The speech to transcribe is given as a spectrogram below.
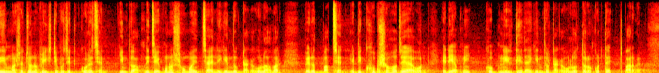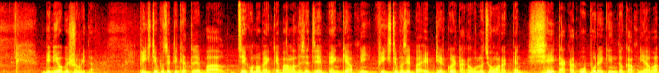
তিন মাসের জন্য ফিক্সড ডিপোজিট করেছেন, কিন্তু আপনি যে কোনো সময় চাইলে কিন্তু টাকাগুলো আবার ফেরত পাচ্ছেন। এটি খুব সহজে এবং এটি আপনি খুব নির্দ্বিধায় কিন্তু টাকাগুলো উত্তোলন করতে পারবেন। বিনিয়োগের সুবিধা। ফিক্সড ডিপোজিটের ক্ষেত্রে বা যে কোনো ব্যাংকে বাংলাদেশের যে ব্যাংকে আপনি ফিক্সড ডিপোজিট বা এফডিআর করে টাকাগুলো জমা রাখবেন, সেই টাকার উপরে কিন্তু আপনি আবার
